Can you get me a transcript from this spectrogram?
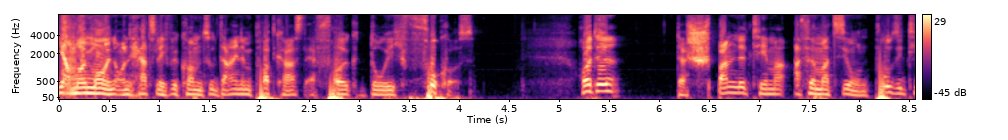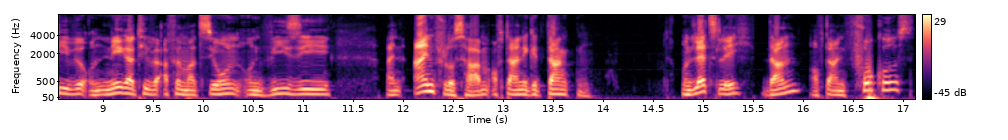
Ja, moin moin und herzlich willkommen zu deinem Podcast Erfolg durch Fokus. Heute das spannende Thema Affirmation, positive und negative Affirmation und wie sie einen Einfluss haben auf deine Gedanken und letztlich dann auf deinen Fokus,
